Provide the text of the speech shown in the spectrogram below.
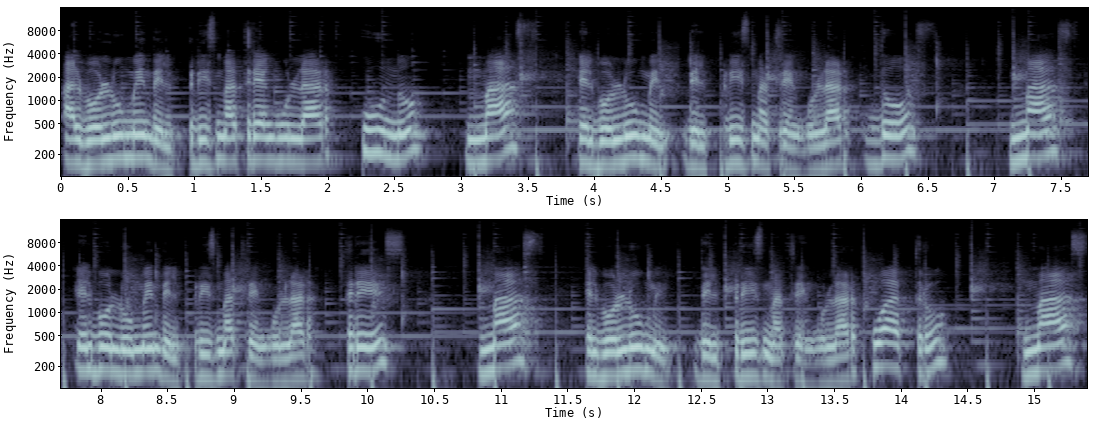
al volumen del prisma triangular 1 más el volumen del prisma triangular 2 más el volumen del prisma triangular 3 más el volumen del prisma triangular 4 más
